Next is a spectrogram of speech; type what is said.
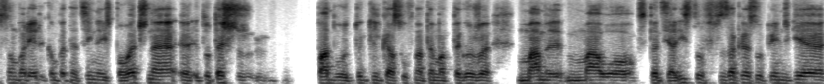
są bariery kompetencyjne i społeczne. E, Tu też padło tu kilka słów na temat tego, że mamy mało specjalistów z zakresu 5G,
